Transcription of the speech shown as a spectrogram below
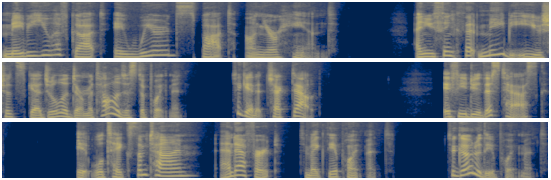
Maybe you have got a weird spot on your hand, and you think that maybe you should schedule a dermatologist appointment to get it checked out. If you do this task, it will take some time and effort to make the appointment, to go to the appointment,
